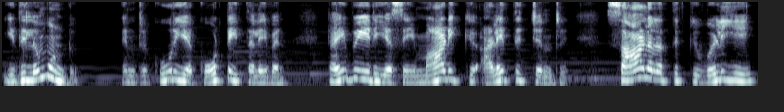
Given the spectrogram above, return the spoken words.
இதிலும் உண்டு என்று கூறிய கோட்டை தலைவன் டைபீரியஸை மாடிக்கு அழைத்துச் சென்று சாளரத்திற்கு வெளியே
